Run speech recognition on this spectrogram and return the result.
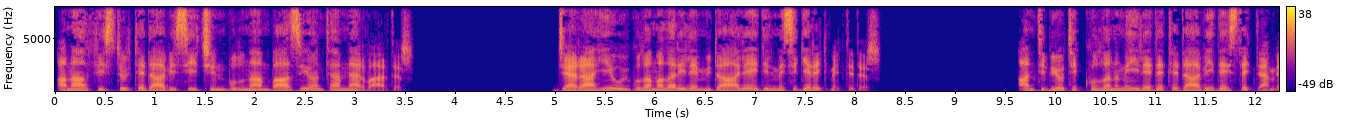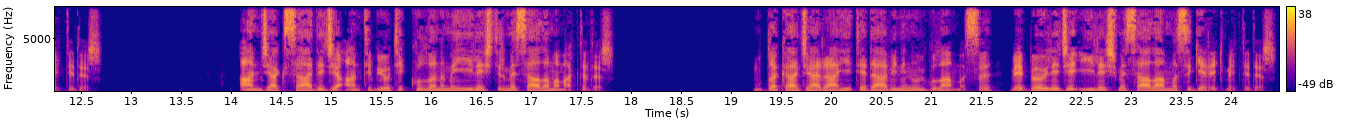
Anal fistül tedavisi için bulunan bazı yöntemler vardır. Cerrahi uygulamalar ile müdahale edilmesi gerekmektedir. Antibiyotik kullanımı ile de tedavi desteklenmektedir. Ancak sadece antibiyotik kullanımı iyileştirme sağlamamaktadır. Mutlaka cerrahi tedavinin uygulanması ve böylece iyileşme sağlanması gerekmektedir.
